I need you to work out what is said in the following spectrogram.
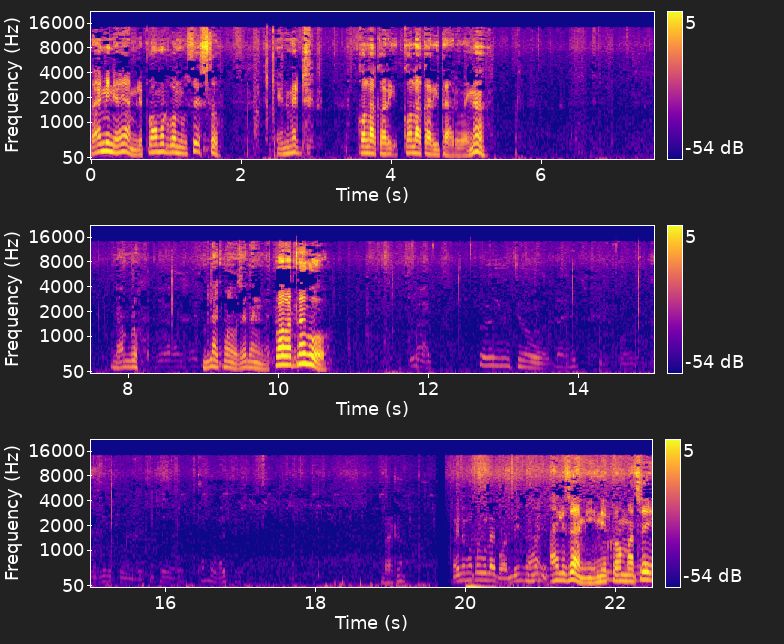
दामी नि है हामीले प्रमोट गर्नुपर्छ यस्तो ह्यान्डमेड कलाकारी कलाकारिताहरू होइन। राम्रो ब्ल्याकमा हो चाहिँ दामी। प्रभात कहाँ गयो? अहिले चाहिँ हामी हिँड्ने क्रममा चाहिँ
